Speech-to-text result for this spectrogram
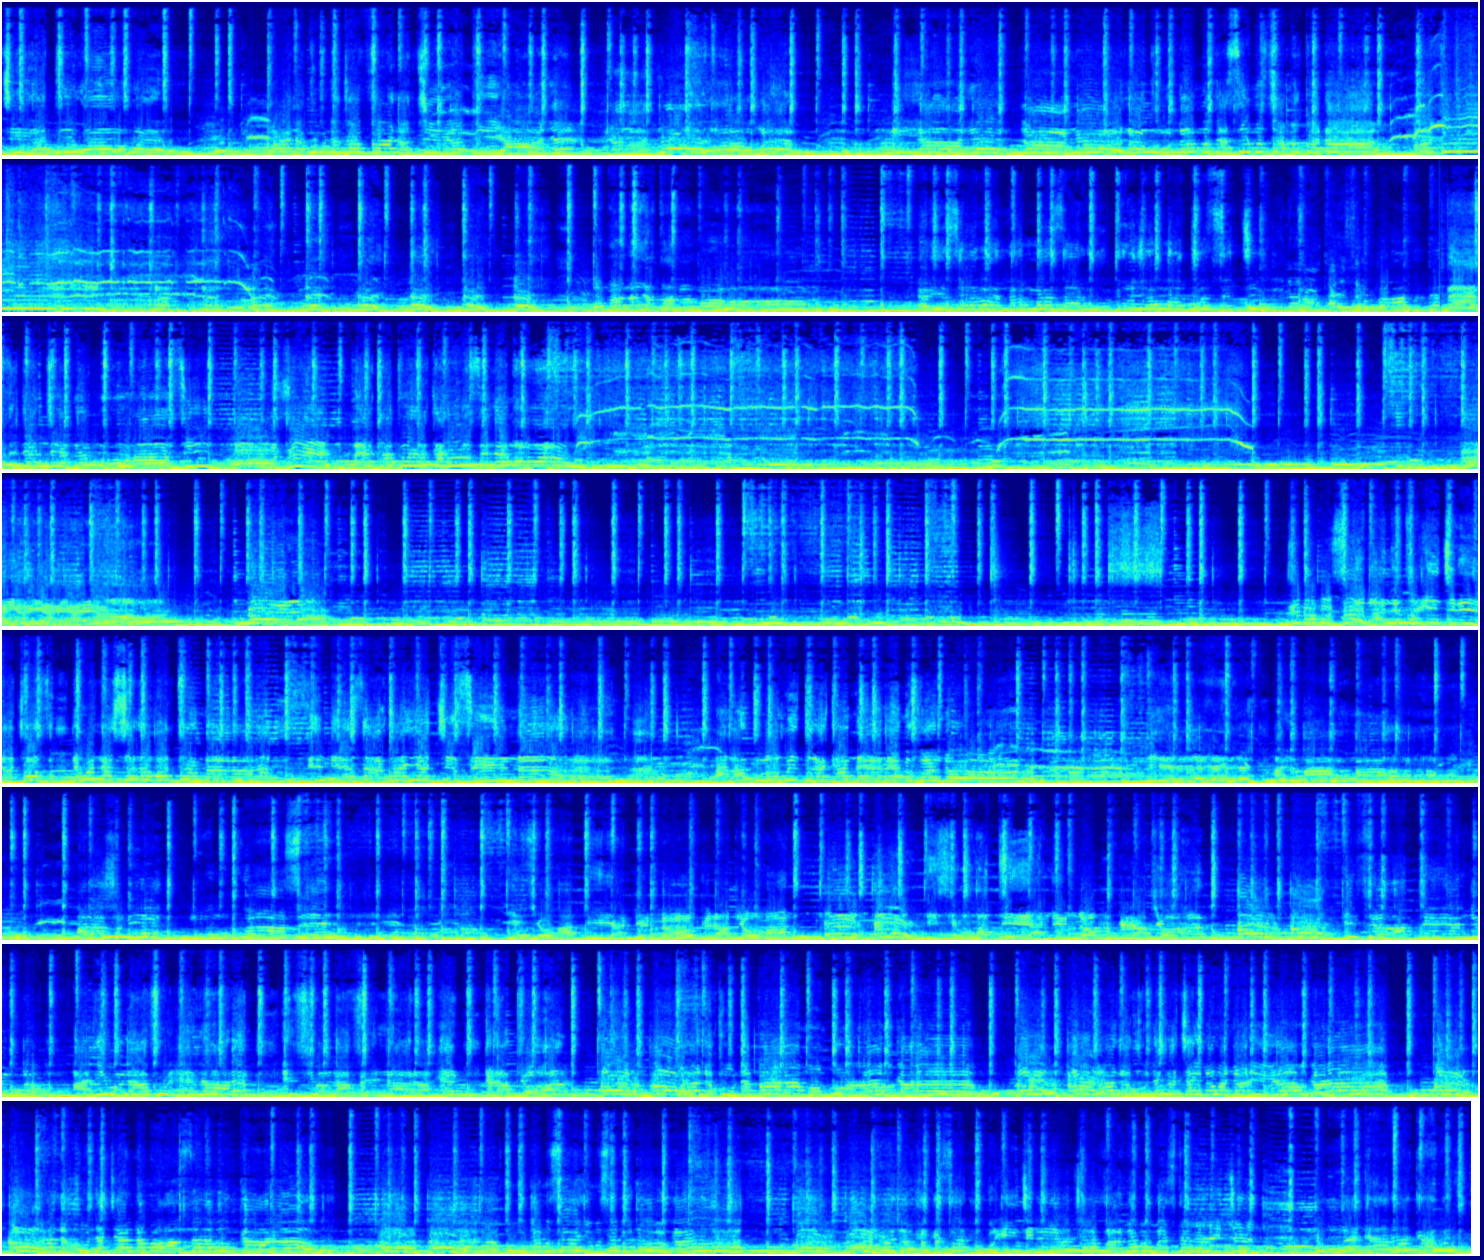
chirati wewe Bwana kuna mfano chirati yaye Wewe Iyaye Yaye Na kuna mutasimu cha mkono Odi Omwana yatamamo Erisaba namazar If you're happy and you know, clap your hands. Hey, hey. If you're happy engineer Jovan level Western region. Nuweka raka with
